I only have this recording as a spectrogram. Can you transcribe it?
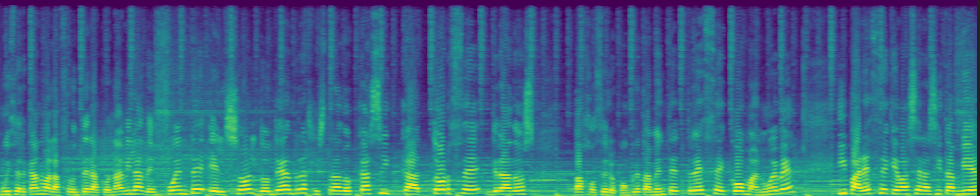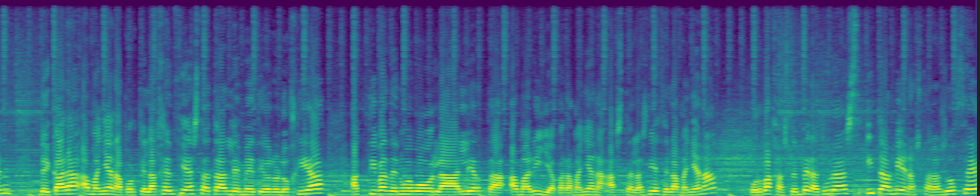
muy cercano a la frontera con Ávila de Fuente el Sol, donde han registrado casi 14 grados bajo cero, concretamente 13,9 y parece que va a ser así también de cara a mañana porque la Agencia Estatal de Meteorología activa de nuevo la amarilla para mañana hasta las 10 de la mañana por bajas temperaturas y también hasta las 12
